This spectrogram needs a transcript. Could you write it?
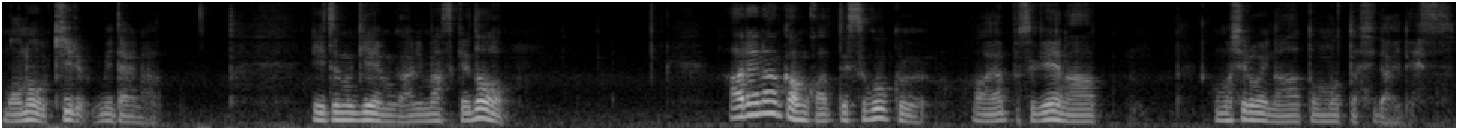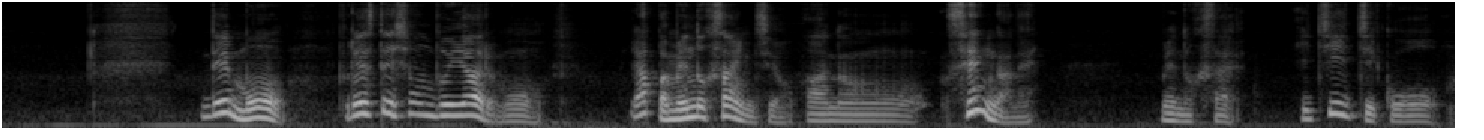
物を切るみたいなリズムゲームがありますけどあれなんかも買ってすごくあやっぱすげえな面白いなと思った次第です。でもプレイステーション VR もやっぱめんどくさいんですよ。あの線がねめんどくさい。いちいちこう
